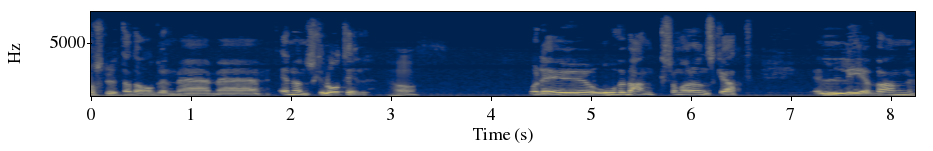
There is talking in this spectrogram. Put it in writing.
avsluta dagen med, med en önskelåt till. Ja. Och det är ju Ove Bank som har önskat Levan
